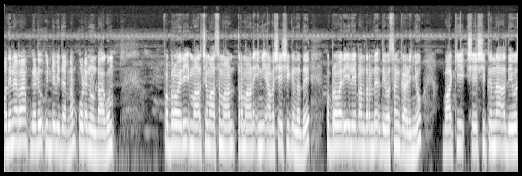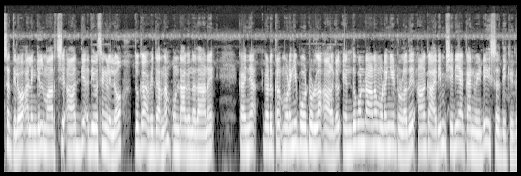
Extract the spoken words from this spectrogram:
പതിനാറാം ഗഡുവിന്റെ വിതരണം ഉടനുണ്ടാകും ഫെബ്രുവരി മാർച്ച് മാസം മാത്രമാണ് ഇനി അവശേഷിക്കുന്നത്. ഫെബ്രുവരിയിലെ പന്ത്രണ്ട് ദിവസം കഴിഞ്ഞു. ബാക്കി ശേഷിക്കുന്ന ദിവസത്തിലോ അല്ലെങ്കിൽ മാർച്ച് ആദ്യ ദിവസങ്ങളിലോ തുക വിതരണം ഉണ്ടാകുന്നതാണ്. കഴിഞ്ഞ ഗഡുക്കൾ മുടങ്ങിപ്പോയിട്ടുള്ള ആളുകൾ എന്തുകൊണ്ടാണ് മുടങ്ങിയിട്ടുള്ളത്? ആ കാര്യം ശരിയാക്കാൻ വേണ്ടി ശ്രദ്ധിക്കുക.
